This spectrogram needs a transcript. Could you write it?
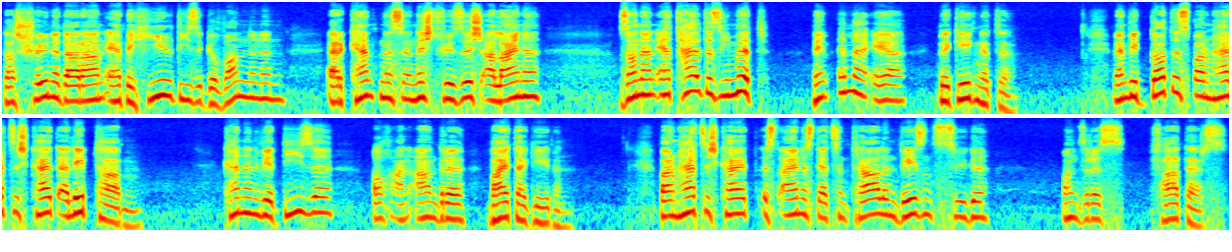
das Schöne daran, er behielt diese gewonnenen Erkenntnisse nicht für sich alleine, sondern er teilte sie mit, wem immer er begegnete. Wenn wir Gottes Barmherzigkeit erlebt haben, können wir diese auch an andere weitergeben. Barmherzigkeit ist eines der zentralen Wesenszüge unseres Vaters.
